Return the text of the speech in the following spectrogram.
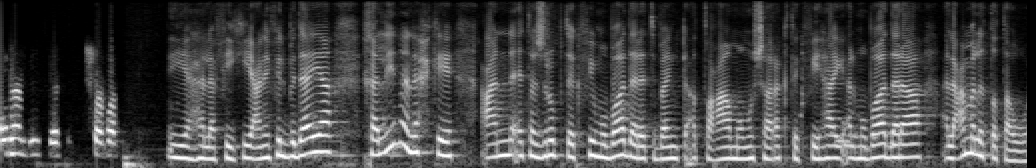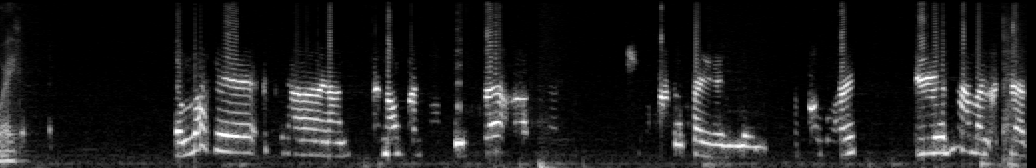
أهلا بك يا هلا فيكي يعني في البداية خلينا نحكي عن تجربتك في مبادرة بنك الطعام ومشاركتك في هاي المبادرة العمل التطوعي. والله إحنا يعني أنا الخير التطوعي. بنعمل أكلات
